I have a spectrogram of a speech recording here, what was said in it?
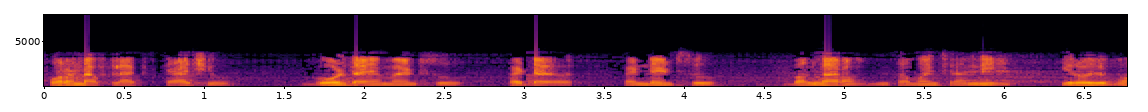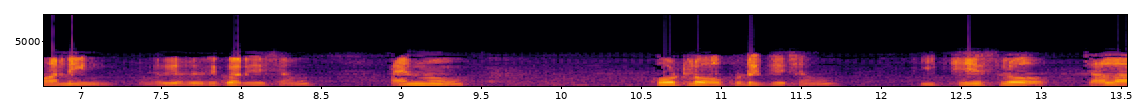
Four and half lakhs cash gold diamonds పెట్ట పెండెంట్స్ బంగారం సంబంధించిన అన్ని ఈ రోజు మార్నింగ్ రికవర్ చేశాము. ఆయన్ను కోర్టులో ప్రొడ్యూస్ చేశాము. ఈ కేసులో చాలా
